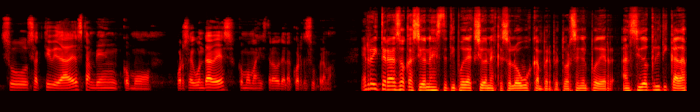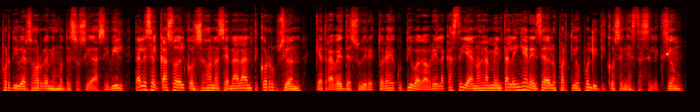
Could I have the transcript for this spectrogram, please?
sus actividades también como por segunda vez como magistrados de la Corte Suprema. En reiteradas ocasiones este tipo de acciones que solo buscan perpetuarse en el poder han sido criticadas por diversos organismos de sociedad civil. Tal es el caso del Consejo Nacional Anticorrupción, que a través de su directora ejecutiva Gabriela Castellanos lamenta la injerencia de los partidos políticos en esta selección.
